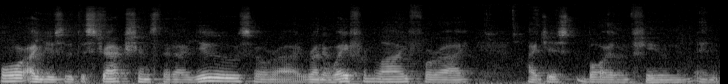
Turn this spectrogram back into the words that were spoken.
Or I use the distractions that I use, or I run away from life, or I, I just boil and fume and, and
